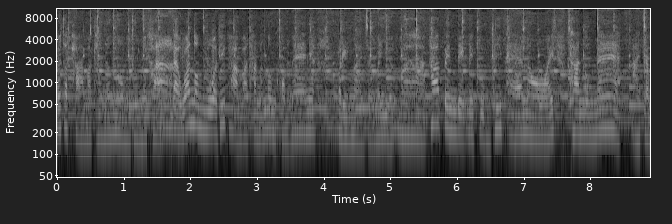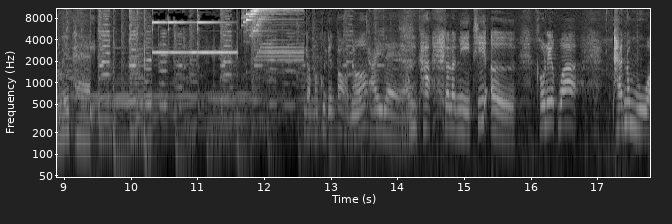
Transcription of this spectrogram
ก็จะผ่านมาทางน้ำนมถูกไหมคะอ่าแต่ว่านมวัวที่ผ่านมาทางน้ำนมของแม่เนี่ยปริมาณจะไม่เยอะมาก ถ้าเป็นเด็กในกลุ่มที่แพ้น้อย ทานนมแม่อาจจะไม่แพ้กลับมาคุยกันต่อเนอะใช่แล้วค่ะกรณีที่เออเขาเรียกว่า แพ้นมวัว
